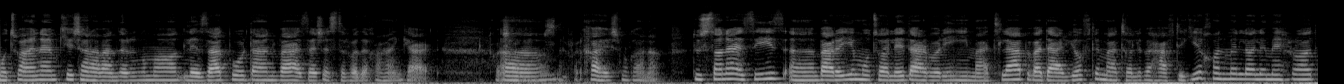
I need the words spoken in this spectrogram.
مطمئنم که شنوندگان ما لذت بردن و ازش استفاده خواهند کرد. خواهش می‌کنم. دوستان عزیز برای مطالعه درباره این مطلب و دریافت مطالب هفتگی خانم لاله مهراد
